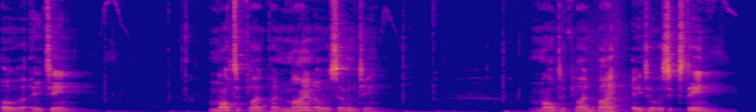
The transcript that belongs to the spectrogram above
over 18 multiplied by 9 over 17 multiplied by 8 over 16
